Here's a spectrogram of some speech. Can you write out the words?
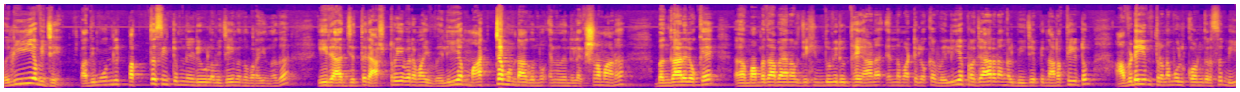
വലിയ വിജയം പതിമൂന്നിൽ പത്ത് സീറ്റും നേടിയുള്ള വിജയം എന്ന് പറയുന്നത് ഈ രാജ്യത്ത് രാഷ്ട്രീയപരമായി വലിയ മാറ്റമുണ്ടാകുന്നു എന്നതിന്റെ ലക്ഷണമാണ്. ബംഗാളിലൊക്കെ മമതാ ബാനർജി ഹിന്ദു വിരുദ്ധയാണ് എന്ന മട്ടിലൊക്കെ വലിയ പ്രചാരണങ്ങൾ ബി ജെ പി നടത്തിയിട്ടും അവിടെയും തൃണമൂൽ കോൺഗ്രസ് ബി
